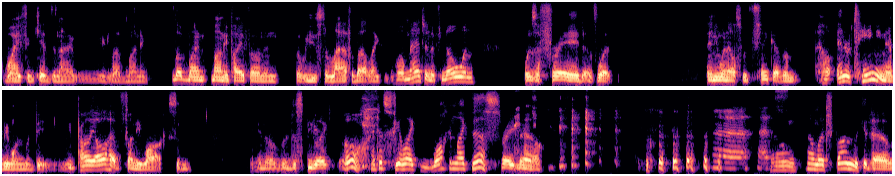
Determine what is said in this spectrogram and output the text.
wife and kids and I, we love Monty, love Monty Python, and but we used to laugh about like, well, imagine if no one was afraid of what anyone else would think of them, how entertaining everyone would be. We'd probably all have funny walks and you know, would just be like, oh, I just feel like walking like this right now. uh, that's how, how, much fun we could have.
